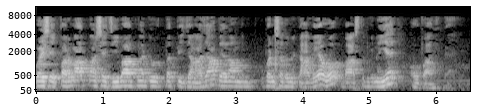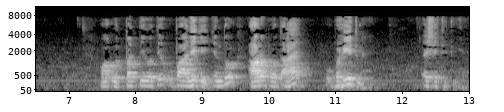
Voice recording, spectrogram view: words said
वैसे परमात्मा से जीवात्मा की उत्पत्ति जहाँ जहाँ वेदांत उपनिषद में कहा गया, वो वास्तविक नहीं है, औपाधिक है। वहाँ उत्पत्ति होती है उपाधि की, किंतु आरोप होता है उपहित में। ऐसी स्थिति है।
